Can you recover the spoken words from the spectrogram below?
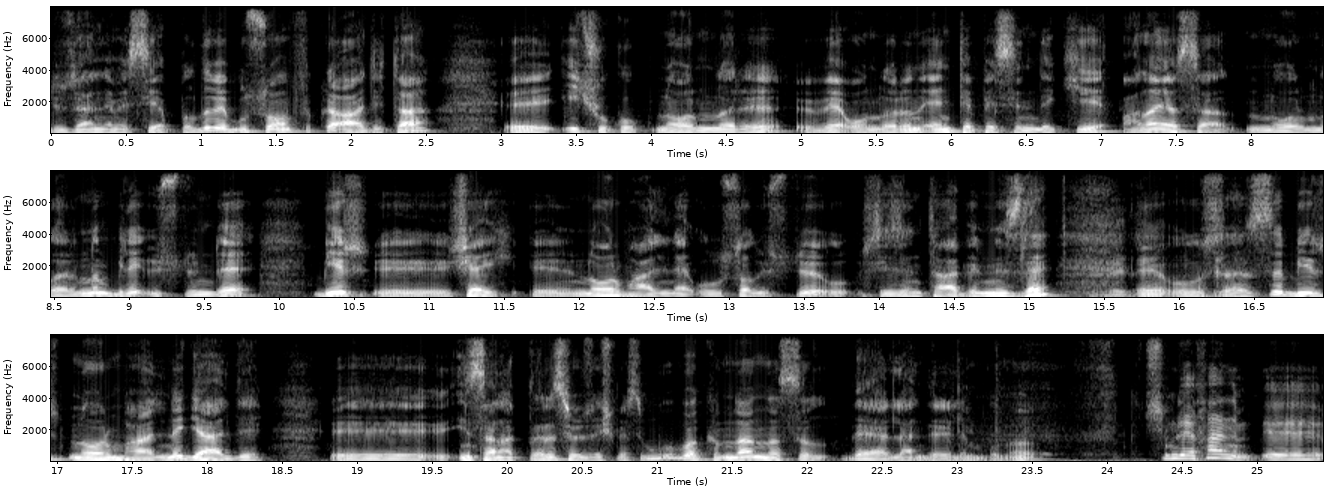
düzenlemesi yapıldı ve bu son fıkra adeta e, iç hukuk normları ve onların en tepesindeki anayasa normlarının bile üstünde bir e, şey e, norm haline ulusal üstü sizin tabirinizle evet. e, uluslararası bir norm haline geldi. E, insan hakları sözleşmesi. Bu bakımdan nasıl değerlendirelim bunu? Şimdi efendim e,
